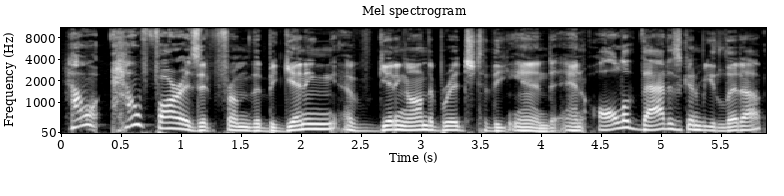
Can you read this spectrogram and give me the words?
How how far is it from the beginning of getting on the bridge to the end, and all of that is going to be lit up?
